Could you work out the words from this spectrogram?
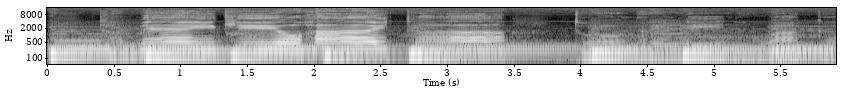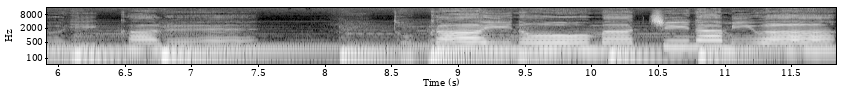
ため息を吐いた。隣の若い彼。都会の街並みは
